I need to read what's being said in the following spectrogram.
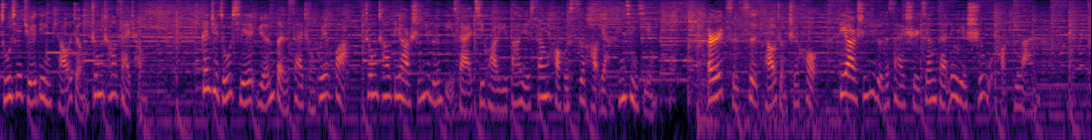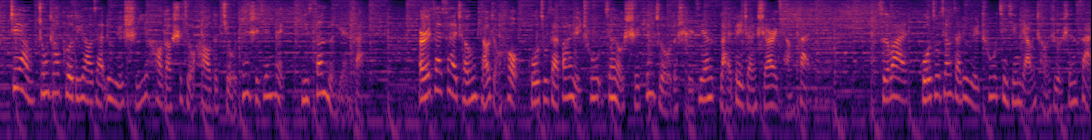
足协决定调整中超赛程。根据足协原本赛程规划，中超第二十一轮比赛计划于八月三号和四号两天进行。而此次调整之后，第二十一轮的赛事将在六月十五号踢完，这样中超各队要在六月十一号到十九号的九天时间内踢三轮联赛。而在赛程调整后，国足在八月初将有十天左右的时间来备战十二强赛。此外，国足将在六月初进行两场热身赛，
